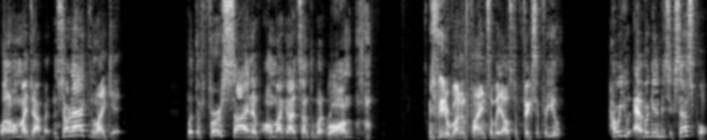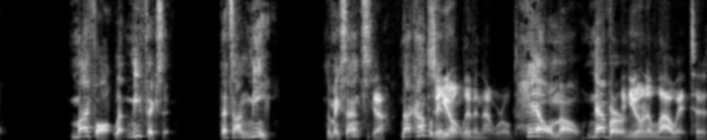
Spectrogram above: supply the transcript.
Well, I don't want my job back. Then start acting like it. But the first sign of, oh my God, something went wrong is for you to run and find somebody else to fix it for you. How are you ever going to be successful? My fault. Let me fix it. That's on me. Does that make sense? Yeah. Not complicated. So you don't live in that world. Hell no. Never. And you don't allow it to.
